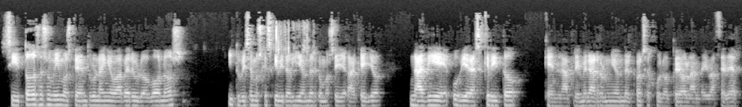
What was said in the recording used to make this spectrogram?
si todos asumimos que dentro de un año va a haber eurobonos y tuviésemos que escribir el guion de cómo se llega a aquello, nadie hubiera escrito que en la primera reunión del Consejo Europeo Holanda iba a ceder.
